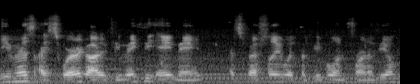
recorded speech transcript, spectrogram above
Demas, I swear to God, if you make the A main, especially with the people in front of you,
